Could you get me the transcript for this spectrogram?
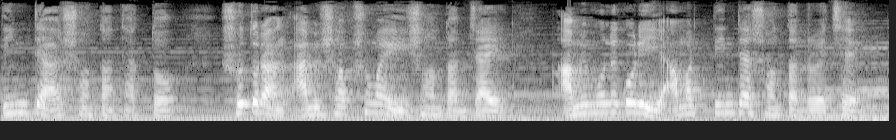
তিনটা সন্তান থাকত। সুতরাং আমি সবসময়ই সন্তান চাই। আমি মনে করি আমার তিনটা সন্তান রয়েছে।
